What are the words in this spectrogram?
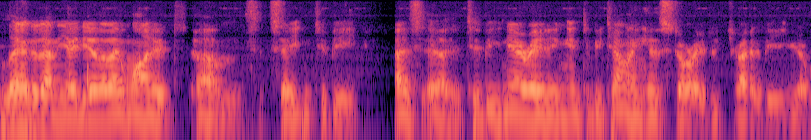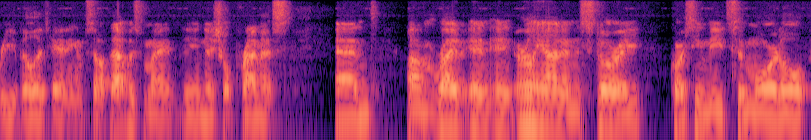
landed on the idea that I wanted um, Satan to be as uh, to be narrating and to be telling his story to try to be you know rehabilitating himself. That was my the initial premise, and um, right and, and early on in the story, of course, he meets a mortal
